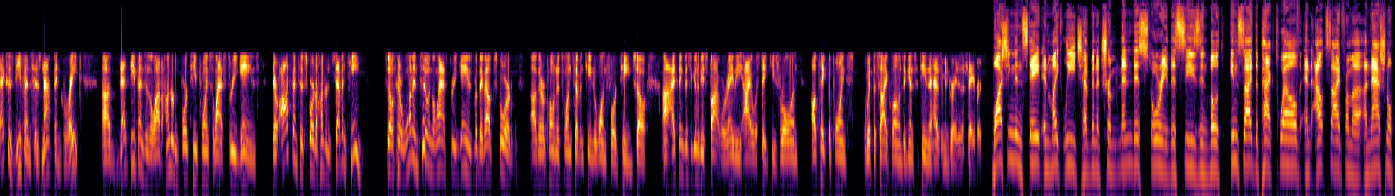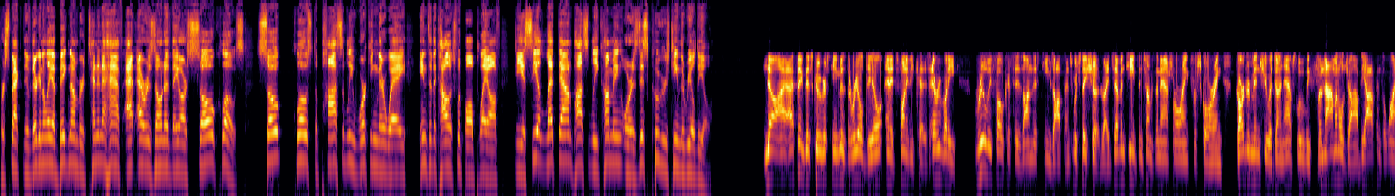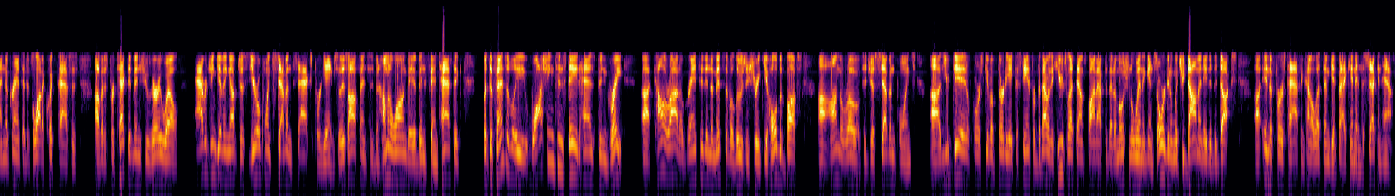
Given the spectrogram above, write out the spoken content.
Texas defense has not been great. Uh, that defense has allowed 114 points the last three games. Their offense has scored 117. So they're one and two in the last three games, but they've outscored uh, their opponents 117 to 114. So uh, I think this is going to be a spot where maybe Iowa State keeps rolling. I'll take the points with the Cyclones against a team that hasn't been great as a favorite. Washington State and Mike Leach have been a tremendous story this season, both inside the Pac 12 and outside from a, a national perspective. They're going to lay a big number, 10.5 at Arizona. They are so close, so close to possibly working their way into the college football playoff. Do you see a letdown possibly coming, or is this Cougars team the real deal? No, I, I think this Cougars team is the real deal, and it's funny because everybody really focuses on this team's offense, which they should, right? 17th in terms of the national rank for scoring. Gardner Minshew has done an absolutely phenomenal job. The offensive line, now granted, it's a lot of quick passes, uh, but has protected Minshew very well, averaging giving up just 0.7 sacks per game. So this offense has been humming along. They have been fantastic. But defensively, Washington State has been great. Uh, Colorado, granted, in the midst of a losing streak, you hold the Buffs uh, on the road to just seven points. Uh, you did, of course, give up 38 to Stanford, but that was a huge letdown spot after that emotional win against Oregon, in which you dominated the Ducks uh, in the first half and kind of let them get back in in the second half.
